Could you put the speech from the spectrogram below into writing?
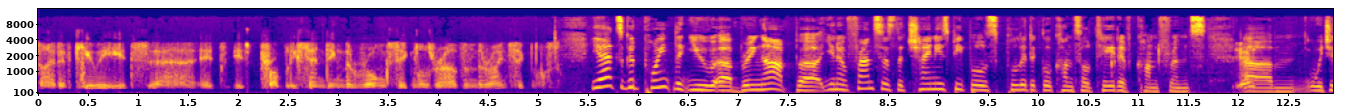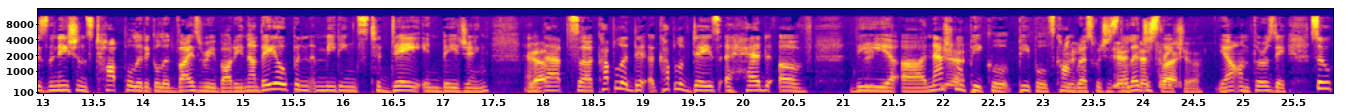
side of QE. It's uh, it, it's probably sending the wrong signals rather than the right signals. Yeah, it's a good point that you uh, bring up. Uh, you know, Francis, the Chinese People's Political Consultative Conference, yes. um, which is the nation's top political advisory body. Now they open meetings today in Beijing, and yeah. that's a couple of di- a couple of days ahead of the uh, National yeah. People, People's Congress, which is the legislature. Right. Yeah, on Thursday. So,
